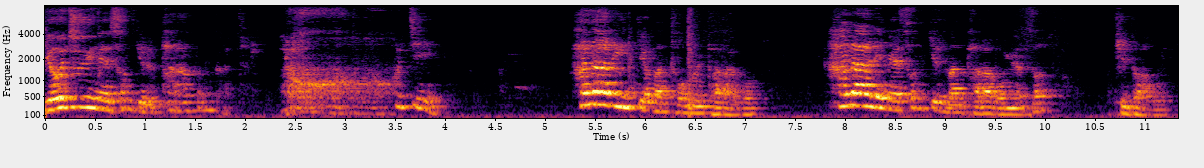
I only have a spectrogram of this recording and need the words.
여주인의 손길을 바라보는 것처럼 오로지 하나님께만 도움을 바라고 하나님의 손길만 바라보면서 기도하고 것입니다.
